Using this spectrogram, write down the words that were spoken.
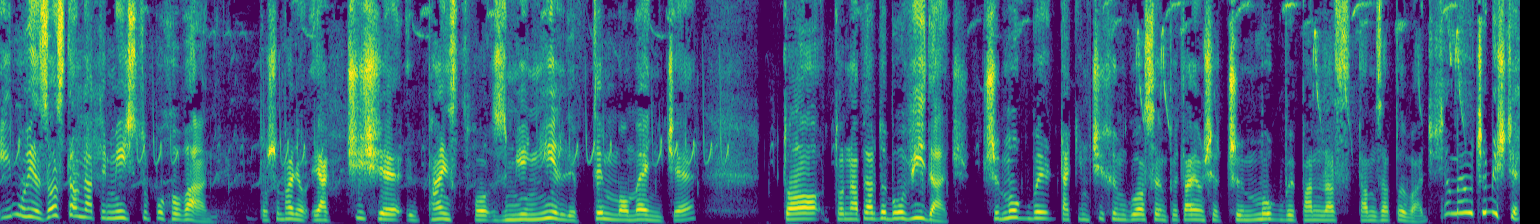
I mówię, został na tym miejscu pochowany. Proszę Panią, jak ci się Państwo zmienili w tym momencie, to, to naprawdę było widać. Czy mógłby, takim cichym głosem pytają się, czy mógłby Pan nas tam zaprowadzić? Ja mówię, oczywiście,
